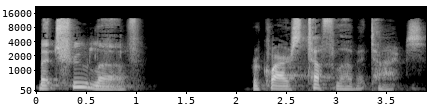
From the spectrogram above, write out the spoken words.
But true love requires tough love at times.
